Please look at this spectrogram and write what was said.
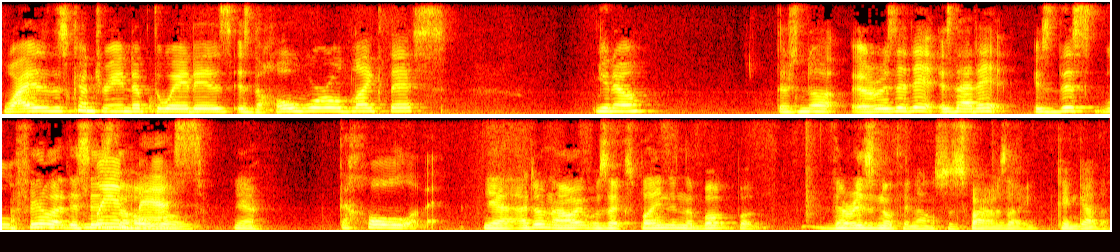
Why did this country end up the way it is? Is the whole world like this? You know, there's no, or is it it? Is that it? Is this? I feel like this is the whole world. Yeah, The whole of it. yeah. I don't know how it was explained in the book, but there is nothing else as far as I can gather.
